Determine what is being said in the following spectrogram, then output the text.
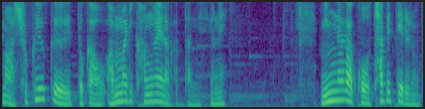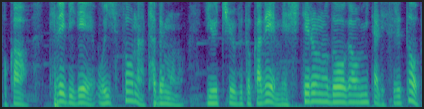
まあ食欲とかをあんまり考えなかったんですよね。みんながこう食べてるのとかテレビで美味しそうな食べ物 YouTube とかで飯テロの動画を見たりすると、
